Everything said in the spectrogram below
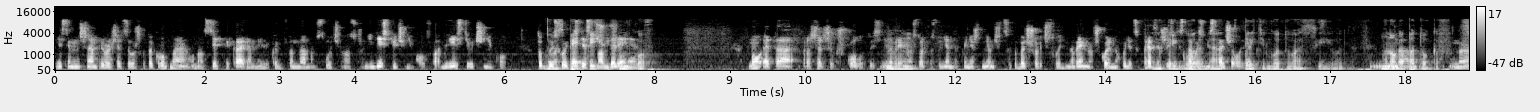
Если мы начинаем превращаться во что-то крупное, у нас сеть пекарен, или как в данном случае у нас уже не 10 учеников, а 200 учеников, то происходит, естественно, отдаление. Учеников. Ну, это прошедших школу. То есть единовременно угу. столько студентов, конечно, не учатся, это большое число. Единовременно в школе находится порядка 600-800 да, человек. Третий год у вас и вот много да, потоков. Да.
